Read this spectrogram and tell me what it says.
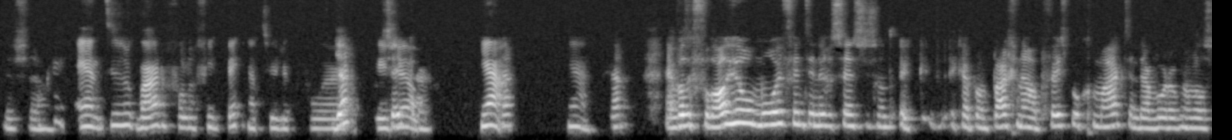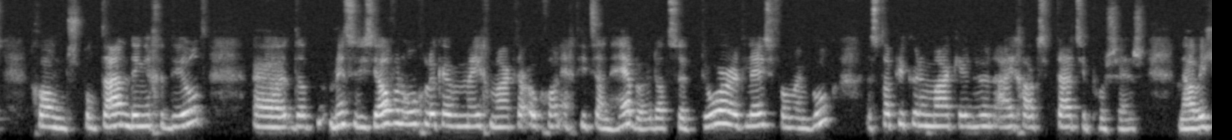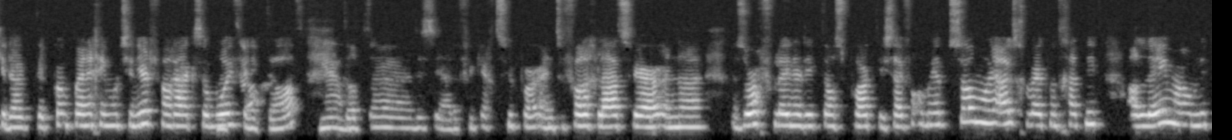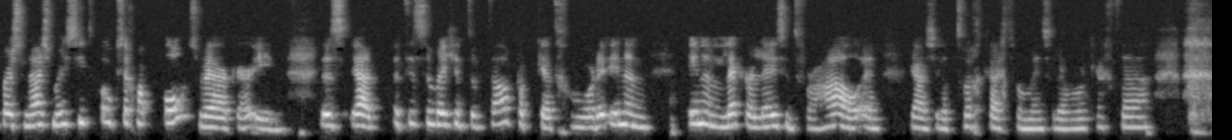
Dus, uh... okay. En het is ook waardevolle feedback natuurlijk voor ja, jezelf. Zeker. Ja. ja. Ja. ja. En wat ik vooral heel mooi vind in de recensies, want ik, ik heb een pagina op Facebook gemaakt en daar worden ook nog wel eens gewoon spontaan dingen gedeeld. Uh, dat mensen die zelf een ongeluk hebben meegemaakt, daar ook gewoon echt iets aan hebben. Dat ze door het lezen van mijn boek een stapje kunnen maken in hun eigen acceptatieproces. Nou, weet je, daar, daar kan ik bijna geëmotioneerd van raken. Zo mooi vind ik dat. Ja. dat uh, dus ja, dat vind ik echt super. En toevallig laatst weer een, uh, een zorgverlener die ik dan sprak, die zei van, oh, maar je hebt het zo mooi uitgewerkt, want het gaat niet alleen maar om die personage, maar je ziet ook, zeg maar, ons werk erin. Dus ja, het is een beetje een totaalpakket geworden in een, in een lekker lezend verhaal. En ja, als je dat terugkrijgt van mensen, dan word ik echt, uh,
